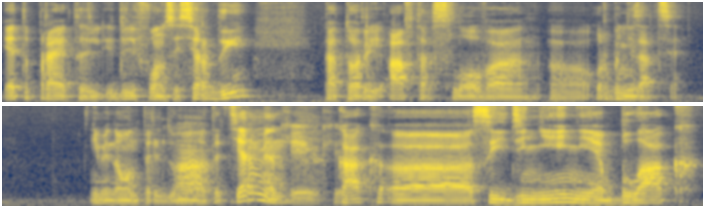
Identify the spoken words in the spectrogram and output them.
это проект Ильдельфонса Серды, который автор слова э, урбанизация. Именно он придумал а, этот термин okay, okay. как э, соединение благ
